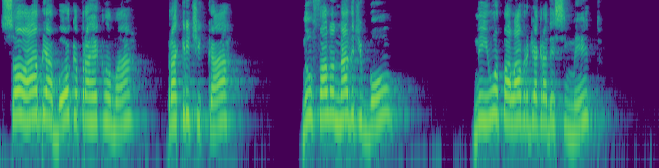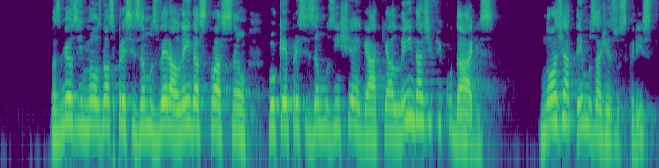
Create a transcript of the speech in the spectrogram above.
Só abre a boca para reclamar, para criticar, não fala nada de bom, nenhuma palavra de agradecimento. Mas, meus irmãos, nós precisamos ver além da situação, porque precisamos enxergar que, além das dificuldades, nós já temos a Jesus Cristo,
